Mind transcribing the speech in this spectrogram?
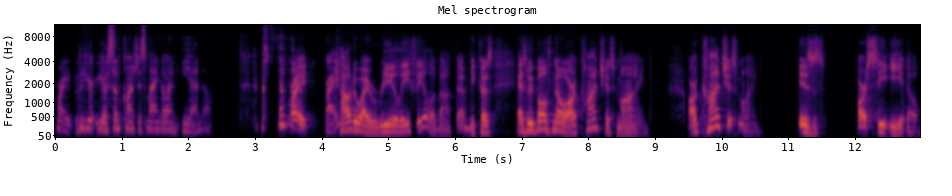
Right. Your, your subconscious mind going, yeah, no right. Right. How do I really feel about that? Mm-hmm. Because as we both know, our conscious mind, our conscious mind is our CEO.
